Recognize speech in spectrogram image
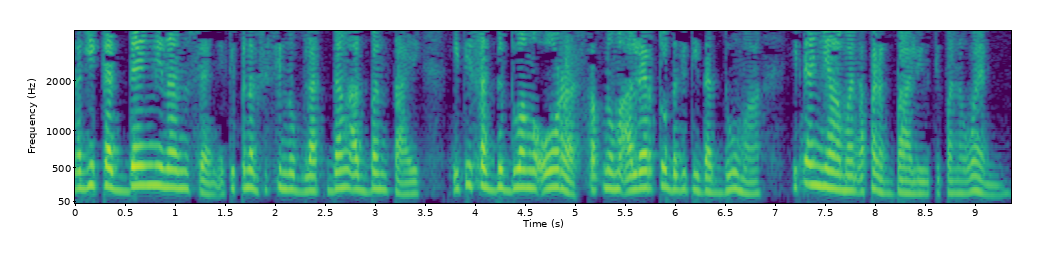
nagikadeng ni Nansen, iti panagsisinublat dang agbantay, iti sagduduang oras, tapno maalerto dagiti daduma, iti anyaman a panagbaliw ti panawen.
